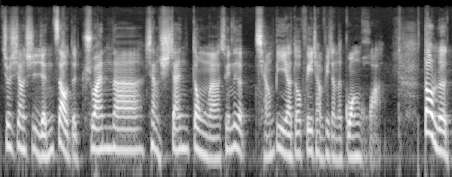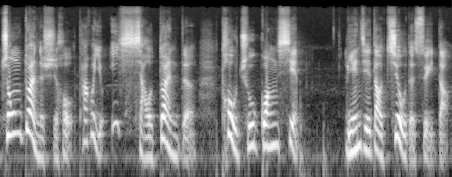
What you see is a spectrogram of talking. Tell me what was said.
就像是人造的砖呐，像山洞啊，所以那个墙壁啊都非常非常的光滑。到了中段的时候，它会有一小段的透出光线，连接到旧的隧道。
